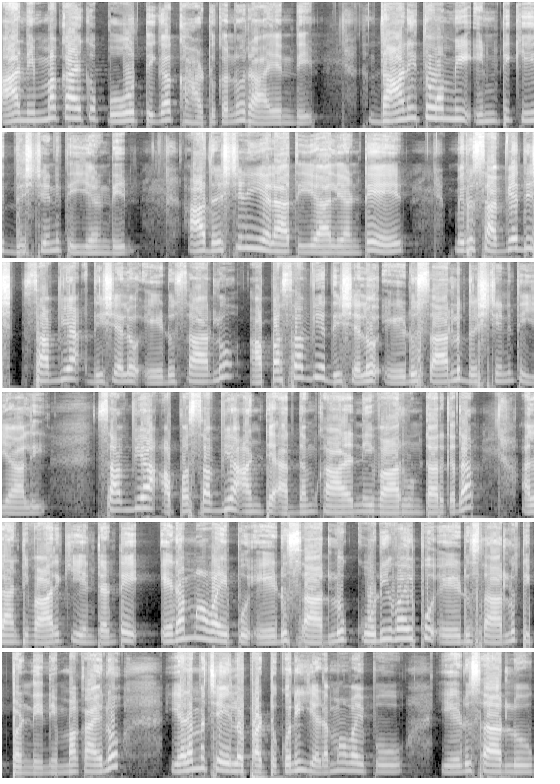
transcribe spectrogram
ఆ నిమ్మకాయకు పూర్తిగా కాటుకను రాయండి. దానితో మీ ఇంటికి దృష్టిని తీయండి. ఆ దృష్టిని ఎలా తీయాలి అంటే మీరు సవ్య దిశ సవ్య దిశలో ఏడు సార్లు అపసవ్య దిశలో ఏడు సార్లు దృష్టిని తీయాలి. సవ్య అపసవ్య అంటే అర్థం కాని వారు ఉంటారు కదా? అలాంటి వారికి ఏంటంటే ఎడమవైపు ఏడుసార్లు కుడివైపు ఏడుసార్లు తిప్పండి. నిమ్మకాయను ఎడమ చేయిలో పట్టుకొని ఎడమవైపు ఏడుసార్లు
